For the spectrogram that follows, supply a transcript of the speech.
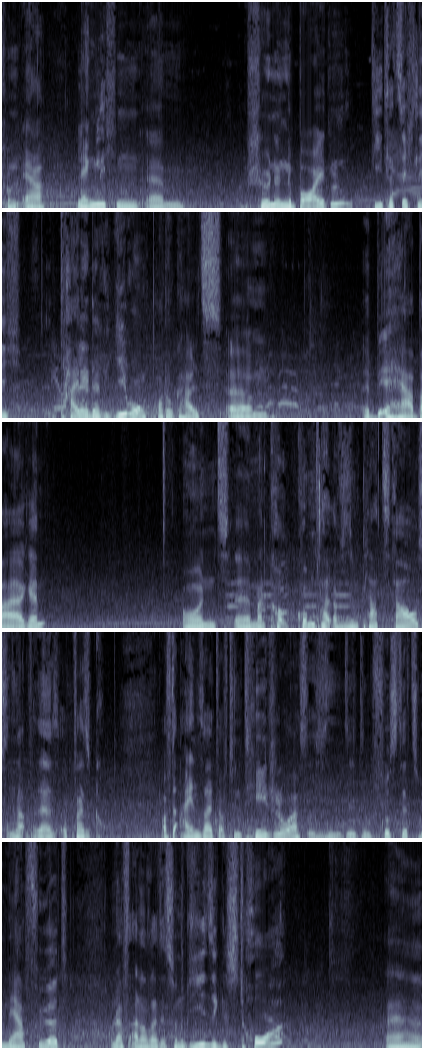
schon eher länglichen, ähm, schönen Gebäuden, die tatsächlich Teile der Regierung Portugals ähm, äh, beherbergen. Und äh, man ko kommt halt auf diesen Platz raus und quasi auf der einen Seite auf den Tejo, also den, den Fluss, der zum Meer führt, und auf der anderen Seite ist so ein riesiges Tor, äh,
